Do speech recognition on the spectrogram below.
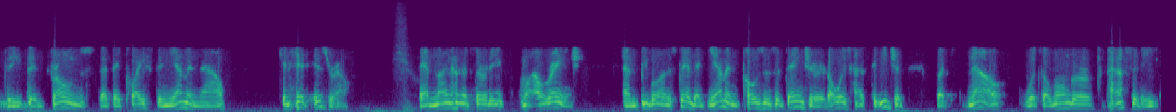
the the drones that they placed in Yemen now can hit Israel. They have 930 mile range, and people understand that Yemen poses a danger. It always has to Egypt, but now with the longer capacity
